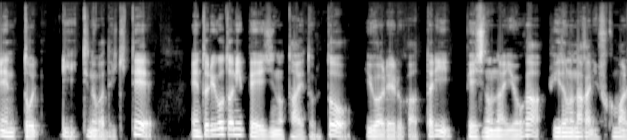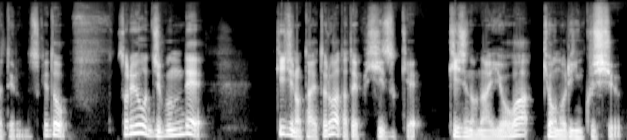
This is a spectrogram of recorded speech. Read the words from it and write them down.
エントリーっていうのができて、エントリーごとにページのタイトルと URL があったり、ページの内容がフィードの中に含まれてるんですけど、それを自分で、記事のタイトルは例えば日付、記事の内容は今日のリンク集、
